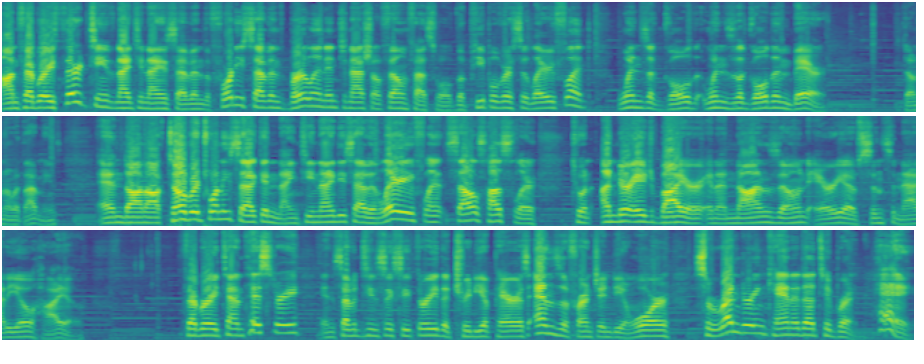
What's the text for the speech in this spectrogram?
On February 13th, 1997, the 47th Berlin International Film Festival, The People vs. Larry Flynt wins a gold wins the Golden Bear. Don't know what that means. And on October 22nd, 1997, Larry Flynt sells Hustler to an underage buyer in a non zoned area of Cincinnati, Ohio. February 10th history. In 1763, the Treaty of Paris ends the French Indian War, surrendering Canada to Britain. Hey,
